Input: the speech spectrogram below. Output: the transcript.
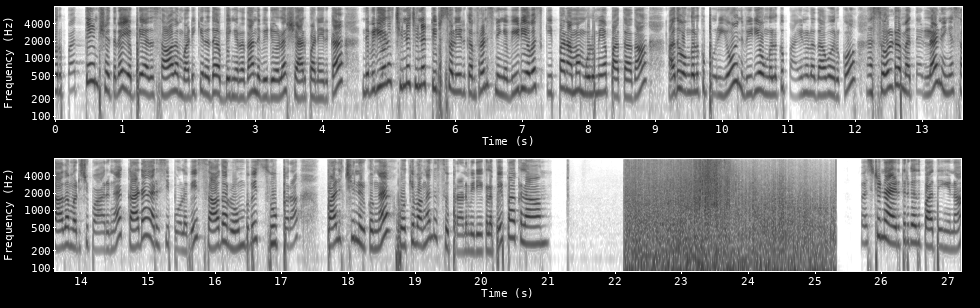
ஒரு பத்து நிமிஷத்தில் எப்படி அதை சாதம் வடிக்கிறது அப்படிங்கிறத இந்த வீடியோவில் ஷேர் பண்ணியிருக்கேன். இந்த வீடியோவில் சின்ன சின்ன டிப்ஸ் சொல்லியிருக்கேன் ஃப்ரெண்ட்ஸ் நீங்கள் வீடியோவை ஸ்கிப் பண்ணாமல் முழுமையாக பார்த்தா தான் அது உங்களுக்கு புரியும். இந்த வீடியோ உங்களுக்கு பயனுள்ளதாகவும் இருக்கும். நான் சொல்கிற மெத்தடில் நீங்கள் சாதம் வடித்து பாருங்கள் கடை அரிசி போலவே சாதம் ரொம்பவே சூப்பராக பளிச்சுன்னு இருக்குங்க. ஓகே வாங்க இந்த சூப்பரான வீடியோக்களை போய் பார்க்கலாம். ஃபஸ்ட்டு நான் எடுத்துருக்கிறது பார்த்தீங்கன்னா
